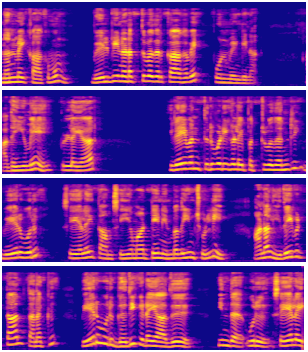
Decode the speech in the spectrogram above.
நன்மைக்காகவும் வேள்வி நடத்துவதற்காகவே பொன் வேண்டினார். அதையுமே பிள்ளையார் இறைவன் திருவடிகளை பற்றுவதன்றி வேறு ஒரு செயலை தாம் செய்ய மாட்டேன் என்பதையும் சொல்லி ஆனால் இதை விட்டால் தனக்கு வேறு ஒரு கதி கிடையாது. இந்த ஒரு செயலை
